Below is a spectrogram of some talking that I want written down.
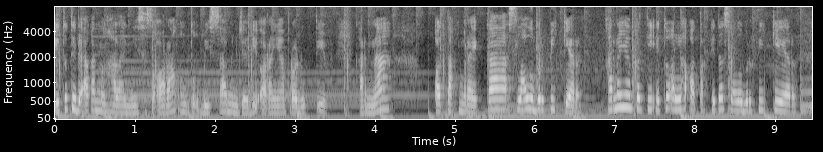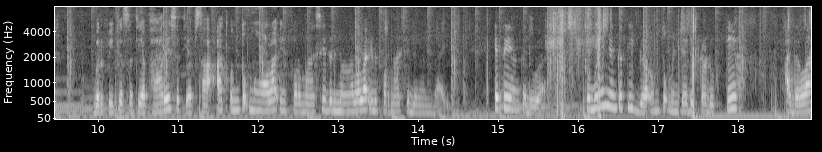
itu tidak akan menghalangi seseorang untuk bisa menjadi orang yang produktif. Karena otak mereka selalu berpikir. Karena yang penting itu adalah otak kita selalu berpikir. Berpikir setiap hari, setiap saat untuk mengolah informasi dan mengelola informasi dengan baik. Itu yang kedua. Kemudian yang ketiga, untuk menjadi produktif, adalah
